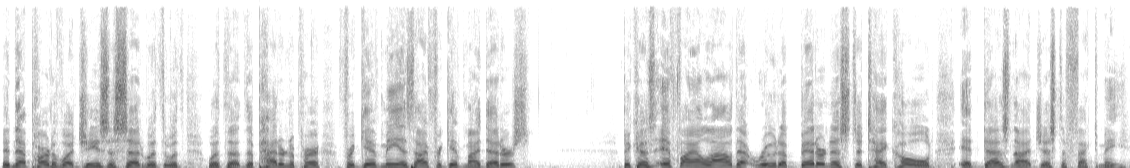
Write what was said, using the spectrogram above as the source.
isn't that part of what Jesus said with, with, with the, the pattern of prayer? Forgive me as I forgive my debtors. Because if I allow that root of bitterness to take hold, it does not just affect me.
